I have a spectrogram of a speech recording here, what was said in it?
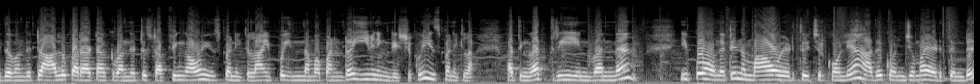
இதை வந்துட்டு ஆலு பராட்டாக்கு வந்துட்டு ஸ்டஃபிங்காகவும் யூஸ் பண்ணிக்கலாம். இப்போ இந்த நம்ம பண்ணுற ஈவினிங் டிஷ்ஷுக்கும் யூஸ் பண்ணிக்கலாம். பார்த்தீங்களா த்ரீ இன் ஒன்னு இப்போ வந்துட்டு இந்த மாவு எடுத்து வச்சுருக்கோம் இல்லையா? அது கொஞ்சமாக எடுத்துட்டு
